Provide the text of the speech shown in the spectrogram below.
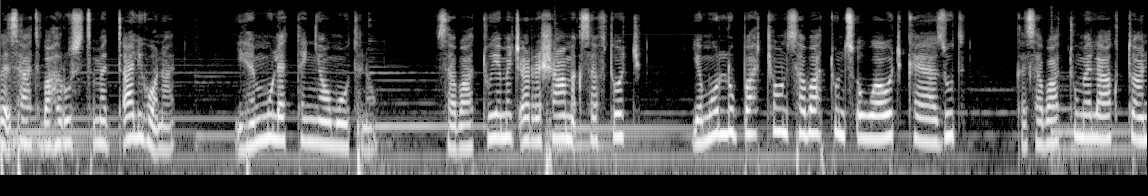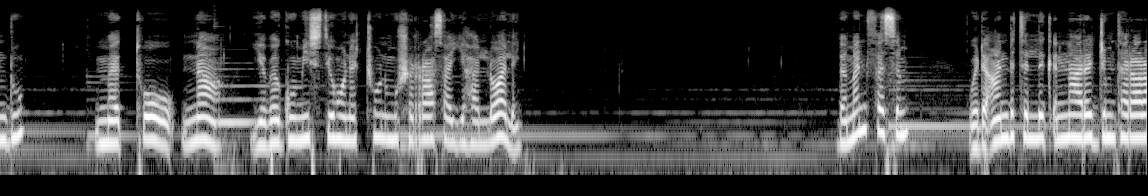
በእሳት ባህር ውስጥ መጣል ይሆናል። ይህም ሁለተኛው ሞት ነው። ሰባቱ የመጨረሻ መቅሰፍቶች የሞሉባቸውን ሰባቱን ጽዋዎች ከያዙት ከሰባቱ መላእክቱ አንዱ መጥቶ ና የበጉ ሚስት የሆነችውን ሙሽራ አሳይሃለሁ አለኝ። በመንፈስም ወደ አንድ ትልቅና ረጅም ተራራ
